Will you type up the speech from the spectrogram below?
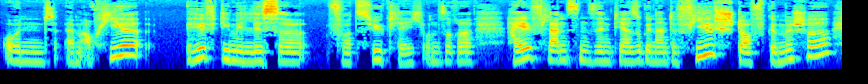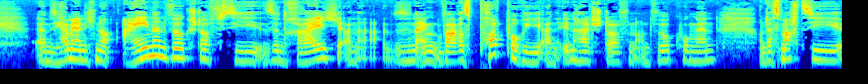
Und ähm, auch hier hilft die Melisse vorzüglich. Unsere Heilpflanzen sind ja sogenannte Vielstoffgemische. Ähm, sie haben ja nicht nur einen Wirkstoff, sie sind reich an, sind ein wahres Potpourri an Inhaltsstoffen und Wirkungen. Und das macht sie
